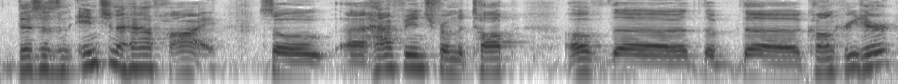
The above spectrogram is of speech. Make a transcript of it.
this is an inch and a half high. So a half inch from the top of the the, the concrete here.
